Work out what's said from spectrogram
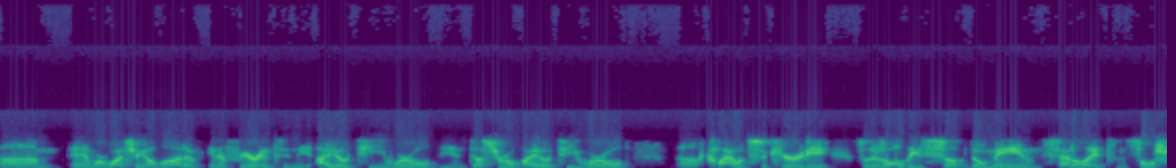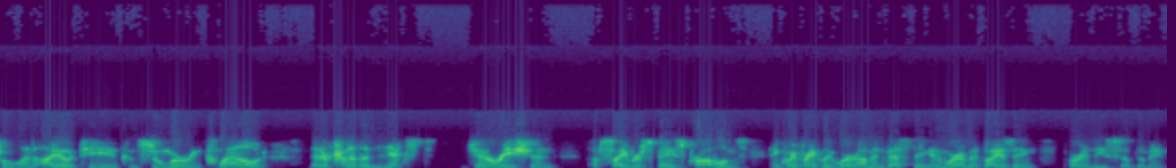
Um, and we're watching a lot of interference in the IoT world, the industrial IoT world, uh, cloud security. So there's all these subdomains, satellites and social and IoT and consumer and cloud that are kind of the next generation of cyberspace problems. And quite frankly, where I'm investing and where I'm advising are in these subdomains.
